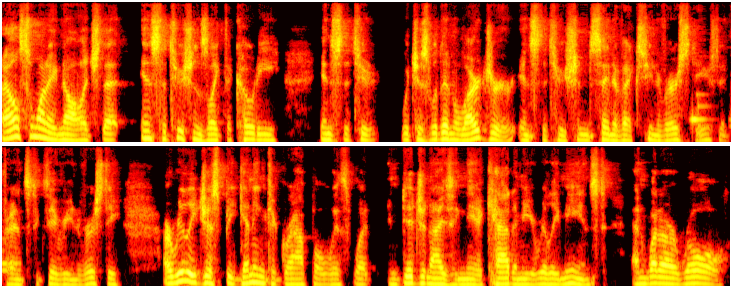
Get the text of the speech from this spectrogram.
I also want to acknowledge that institutions like the Coady Institute, which is within a larger institution, St. FX University, St. Francis Xavier University, are really just beginning to grapple with what indigenizing the academy really means and what our role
